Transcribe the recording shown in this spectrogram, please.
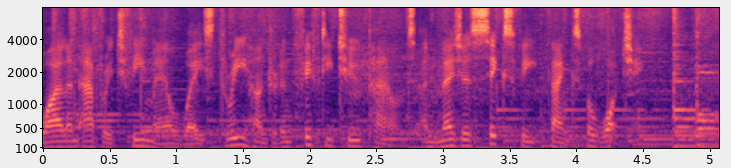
while an average female weighs 352 pounds and measures 6 feet. Thanks for watching.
